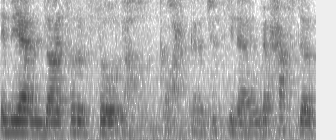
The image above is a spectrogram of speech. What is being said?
in the end i sort of thought oh god i'm gonna just you know i'm gonna have to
